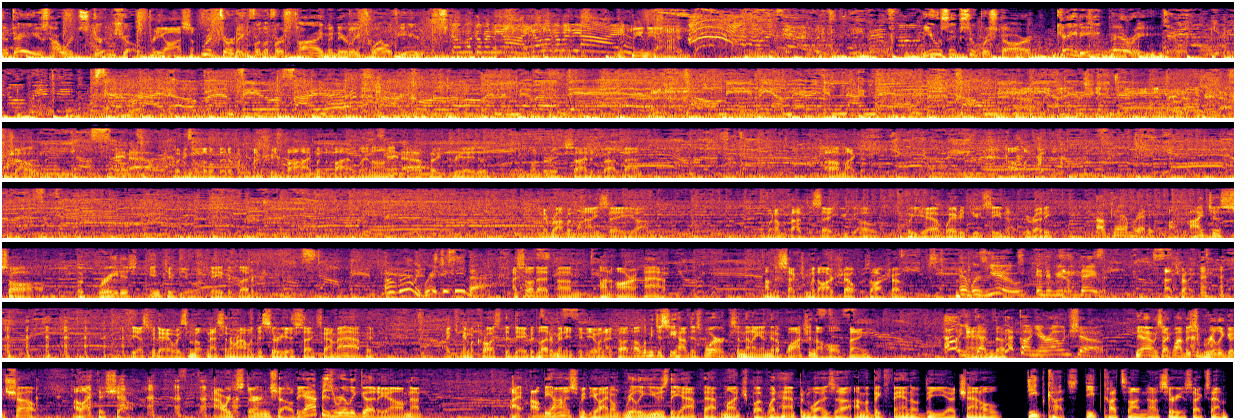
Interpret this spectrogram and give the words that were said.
Today's Howard Stern Show. Pretty awesome. Returning for the first time in nearly 12 years. Don't look him in the eye. Don't look him in the eye. Look me in the eye. Ah, Music superstar Katy Perry. Bit of a country vibe with the violin on Hey it. now. Uh, very creative. Everyone very excited about that. Oh my goodness. Oh my goodness. Hey Robin, when I say um, what I'm about to say, you go, oh yeah, where did you see that? You ready? Okay, I'm ready. I I just saw the greatest interview of David Letterman. Oh, really? Where did you see that? I saw that um, on our app, on the section with our show. It was our show. It was you interviewing Yeah. David. That's right. Yesterday, I was m- messing around with the Sirius XM app, and I came across the David Letterman interview, and I thought, oh, let me just see how this works. And then I ended up watching the whole thing. Oh, you And, uh, got stuck on your own show. Yeah, I was like, wow, this is a really good show. I like this show. Howard Stern show. The app is really good. You know, I'm not. I, I'll be honest with you. I don't really use the app that much, but what happened was uh, I'm a big fan of the uh, channel Deep Cuts, Deep Cuts on uh, Sirius XM.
